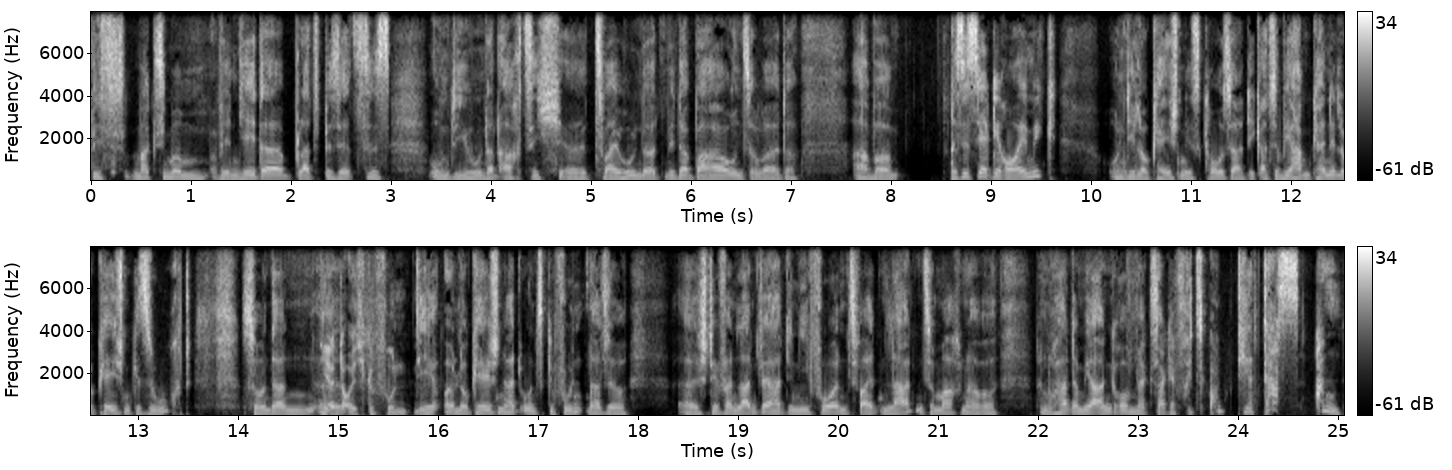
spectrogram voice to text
bis Maximum, wenn jeder Platz besetzt ist, um die 180, 200 äh, mit der Bar und so weiter. Aber es ist sehr geräumig und die Location ist großartig. Also wir haben keine Location gesucht, sondern die hat äh, euch gefunden. Die Location hat uns gefunden. Also äh, Stefan Landwehr hatte nie vor, einen zweiten Laden zu machen, aber dann hat er mir angerufen und hat gesagt, ja Fritz, guck dir das an.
